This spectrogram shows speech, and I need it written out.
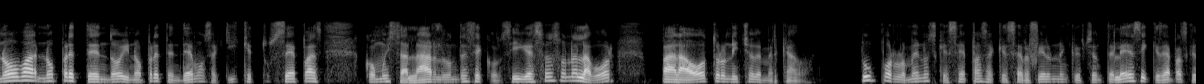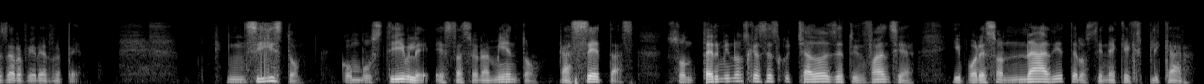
No va, no pretendo y no pretendemos aquí que tú sepas cómo instalarlo, dónde se consigue. Eso es una labor para otro nicho de mercado. Tú por lo menos que sepas a qué se refiere una inscripción TLS y que sepas a qué se refiere RP. Insisto, combustible, estacionamiento, casetas, son términos que has escuchado desde tu infancia y por eso nadie te los tiene que explicar.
